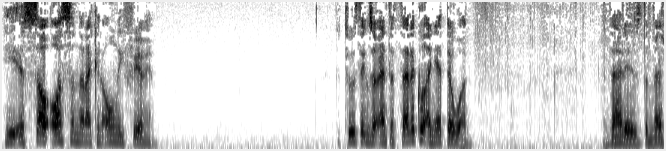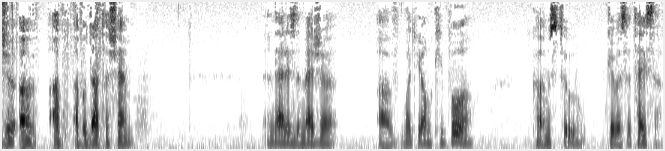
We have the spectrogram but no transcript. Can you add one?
He is so awesome that I can only fear Him. The two things are antithetical and yet they're one. And that is the measure of, of Avodat Hashem. And that is the measure of what Yom Kippur comes to give us a taste of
